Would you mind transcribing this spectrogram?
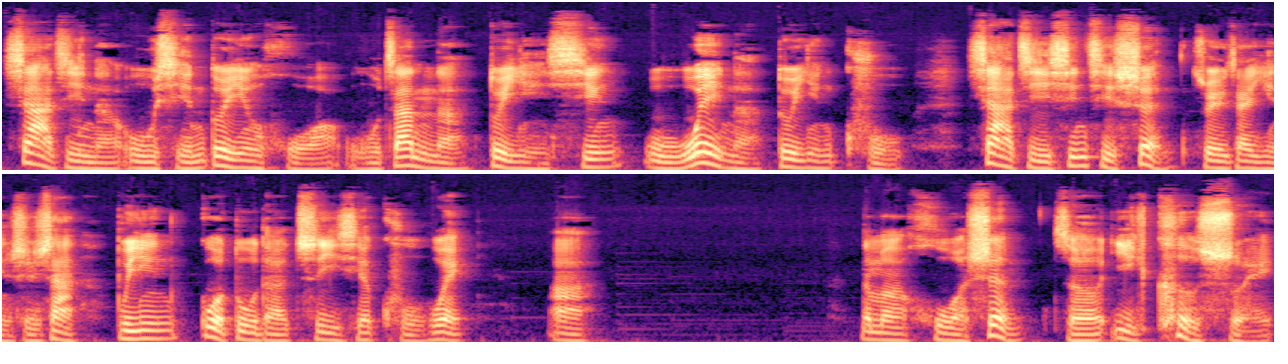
夏季呢，五行对应火，五脏呢对应心，五味呢对应苦。夏季心气盛，所以在饮食上。不应过度的吃一些苦味啊。那么火盛则易克水，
